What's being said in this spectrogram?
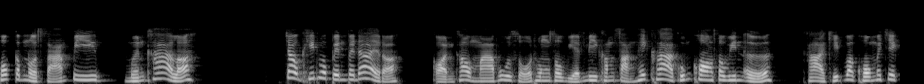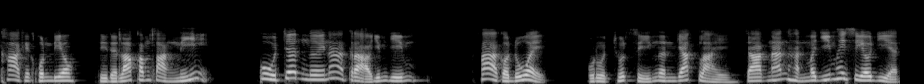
ครบกำหนดสามปีเหมือนข้าเหรอ เจ้าคิดว่าเป็นไปได้เหรอ ก่อนเข้ามาผู้โสธงเสวียนมีคำสั่งให้ข้าคุ้มครองสวินเอ๋อข้าคิดว่าคงไม่ใช่ข้าแค่คนเดียว ที่ได้รับคำสั่งนี้ กูเจิ้นเงยหน้ากล่าวยิ้มยิ้มข้าก็ด้วย บุรุษชุดสีเงินยักไหล จากนั้นหันมายิ้มให้เซียวเหยียน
